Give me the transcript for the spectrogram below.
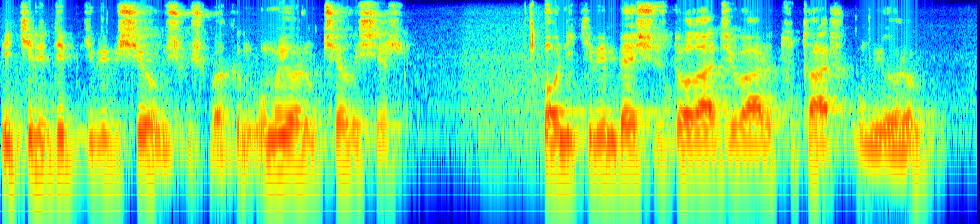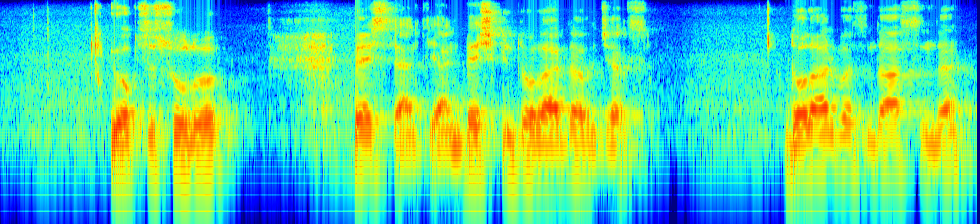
İkili dip gibi bir şey oluşmuş bakın. Umuyorum çalışır. 12.500 dolar civarı tutar umuyorum. Yoksa solu 5 cent yani 5000 dolarda alacağız. Dolar bazında aslında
